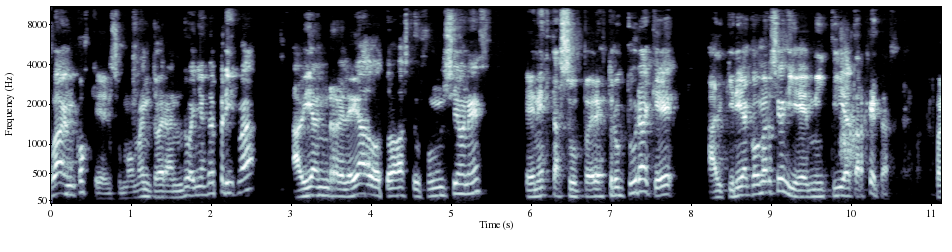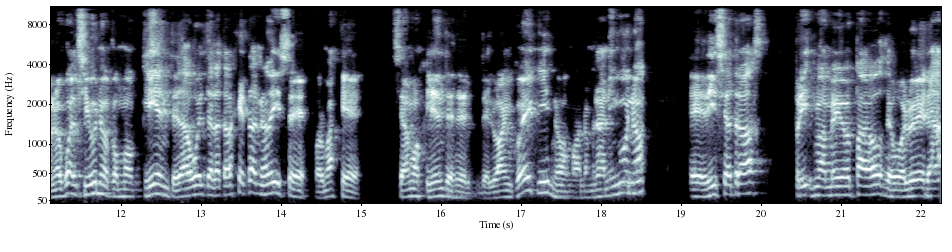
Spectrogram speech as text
bancos, que en su momento eran dueños de Prisma, habían relegado todas sus funciones en esta superestructura que adquiría comercios y emitía tarjetas. Con lo cual, si uno como cliente da vuelta a la tarjeta, no dice, por más que seamos clientes del, banco X, no vamos a nombrar ninguno, eh, dice atrás, Prisma Medio de Pagos devolver a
